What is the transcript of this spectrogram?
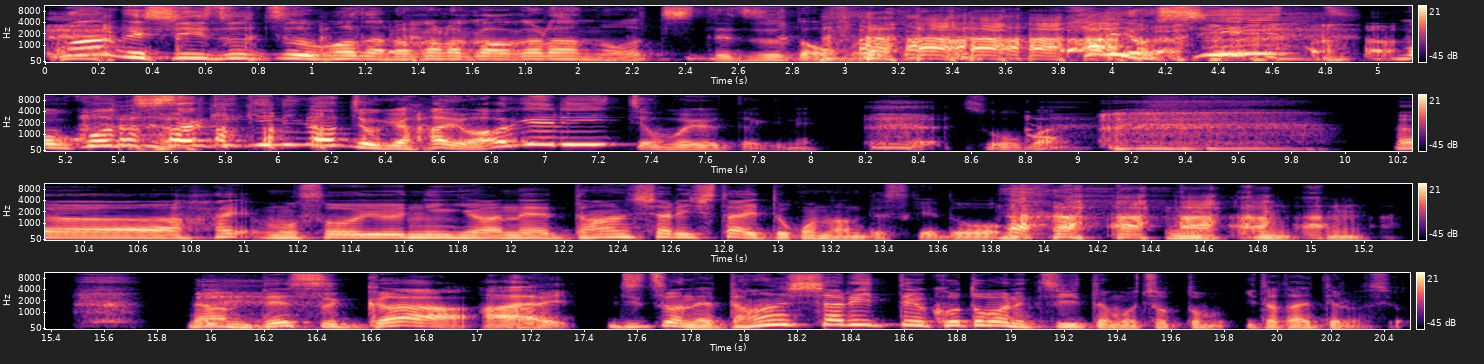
なんでシーズン2まだなかなか上がらんの？つってずっと思う。はよしもうこっち先気になっちゃうけど、はよあげりって思いよったきね。そうばい。あーはいもうそういう人間はね断捨離したいとこなんですけど。うんうんうん。なんですが、はい。実はね断捨離っていう言葉についてもちょっといただいてるんですよ。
